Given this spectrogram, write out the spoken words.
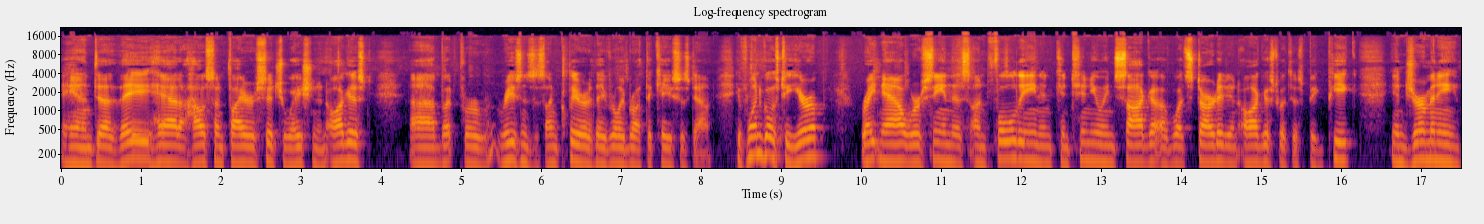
And uh, they had a house on fire situation in August, uh, but for reasons it's unclear, they've really brought the cases down. If one goes to Europe, right now we're seeing this unfolding and continuing saga of what started in August with this big peak. In Germany,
